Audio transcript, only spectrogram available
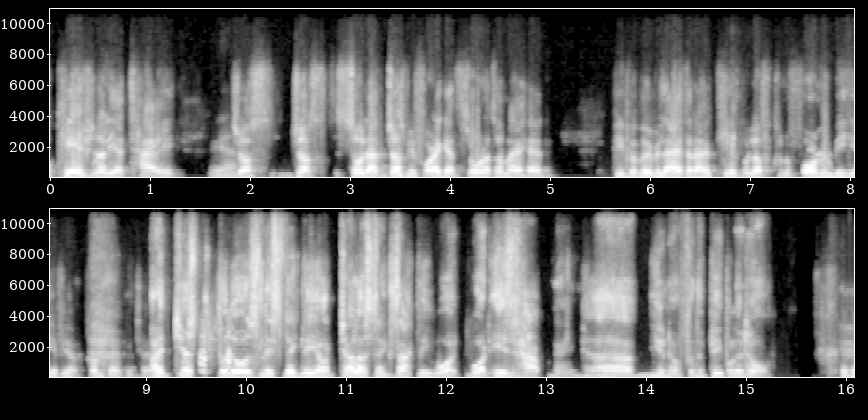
occasionally a tie, yeah. just just so that just before I get thrown out of my head, people will realize that I'm capable of conforming behavior from time to time. Uh, just for those listening, Leon, tell us exactly what what is happening. Uh, you know, for the people at home.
